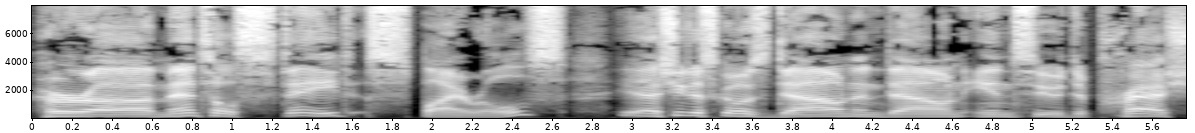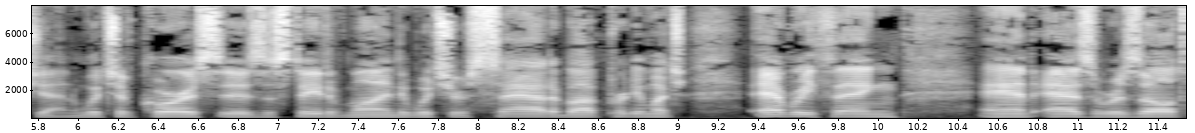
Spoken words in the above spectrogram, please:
her uh, mental state spirals. Yeah, she just goes down and down into depression, which of course is a state of mind in which you're sad about pretty much everything. And as a result,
